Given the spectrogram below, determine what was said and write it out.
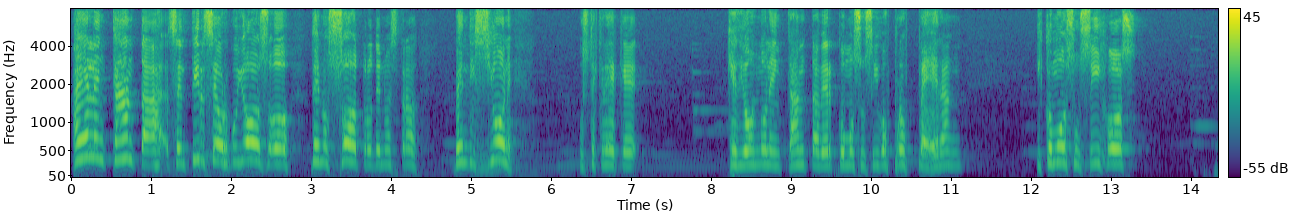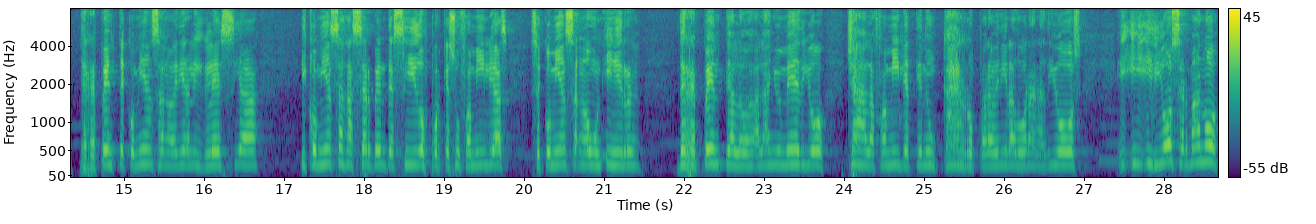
A Él le encanta sentirse orgulloso de nosotros, de nuestra bendiciones. ¿Usted cree que, que Dios no le encanta ver cómo sus hijos prosperan y cómo sus hijos de repente comienzan a venir a la iglesia y comienzan a ser bendecidos porque sus familias se comienzan a unir? De repente al año y medio ya la familia tiene un carro para venir a adorar a Dios y, Dios, hermano,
